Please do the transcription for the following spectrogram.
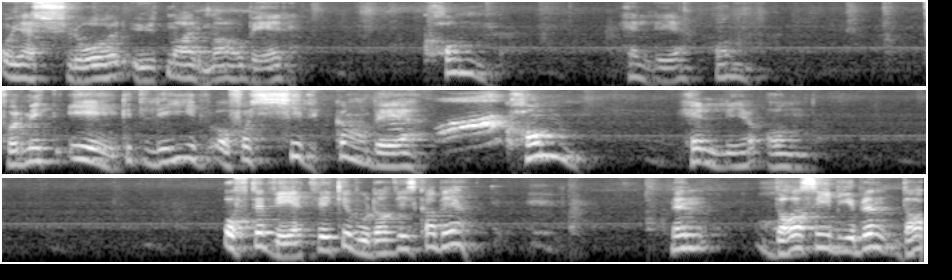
Og jeg slår ut med arma og ber Kom, Hellige Ånd. For mitt eget liv og for kirka ber jeg. Kom, Hellige Ånd. Ofte vet vi ikke hvordan vi skal be. Men da sier Bibelen da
